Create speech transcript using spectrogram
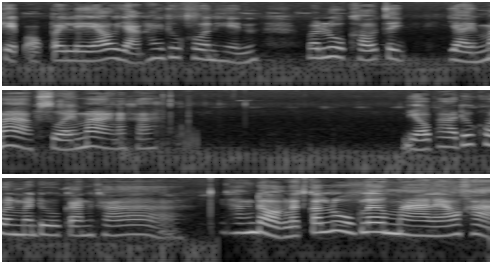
เก็บออกไปแล้ว อยากให้ทุกคนเห็นว่าลูกเขาจะใหญ่มากสวยมากนะคะ เดี๋ยวพาทุกคนมาดูกันค่ะ ทั้งดอกแล้วก็ลูกเริ่มมาแล้วค่ะ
